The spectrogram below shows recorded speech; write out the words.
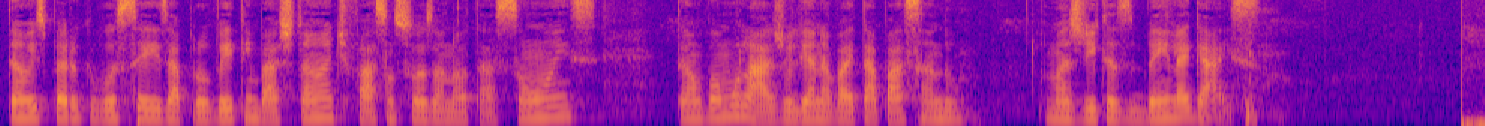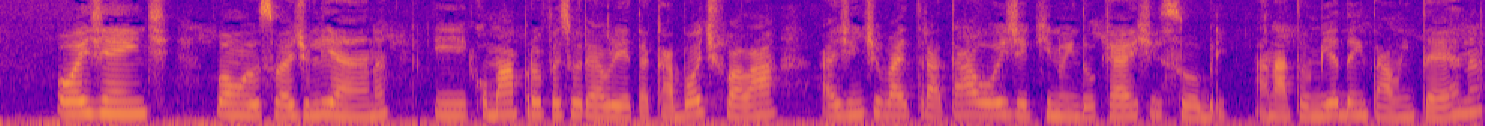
Então, eu espero que vocês aproveitem bastante, façam suas anotações. Então, vamos lá, a Juliana vai estar tá passando umas dicas bem legais. Oi, gente. Bom, eu sou a Juliana e como a professora Aurieta acabou de falar, a gente vai tratar hoje aqui no Endocast sobre anatomia dental interna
